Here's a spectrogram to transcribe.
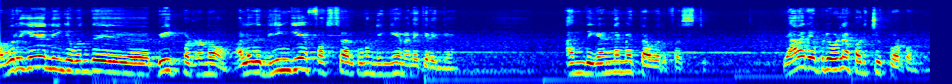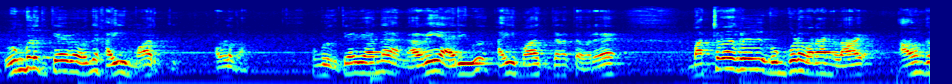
அவரையே நீங்கள் வந்து பீட் பண்ணணும்? அல்லது நீங்கள் ஃபஸ்ட்டாக இருக்கணும்? நீங்கள் ஏன் நினைக்கிறீங்க? அந்த எண்ணமே தவறு ஃபஸ்ட்டு யார் எப்படி வேணால் படித்து போட்டோம் உங்களுக்கு தேவை வந்து ஹை மார்க் அவ்வளோதான் உங்களுக்கு தேவையான நிறைய அறிவு ஹை மார்க் தானே தவிர மற்றவர்கள் உங்க கூட வராங்களா? அவங்க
